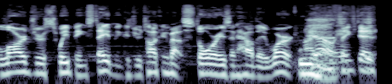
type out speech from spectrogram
larger sweeping statement because you're talking about stories and how they work. I No, don't if- think that you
